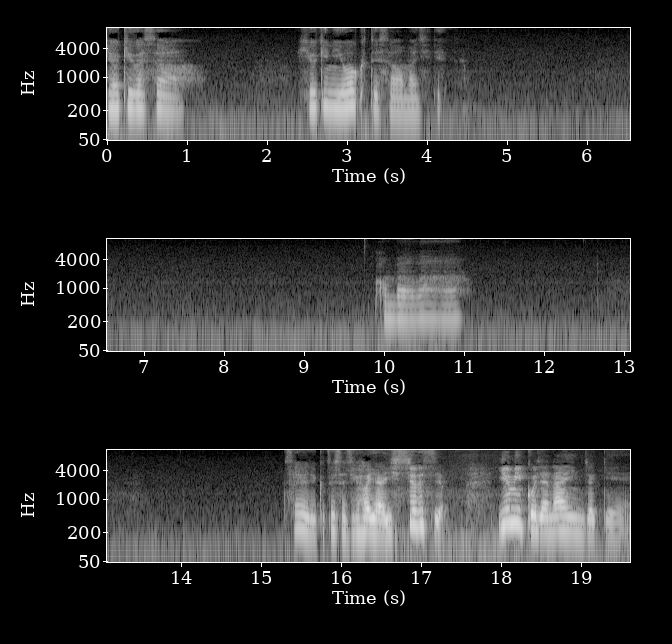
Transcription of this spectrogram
日焼けがさ日焼けに弱くてさマジで。こんばんは。さより靴下違う。いや一緒ですよ。由美子じゃないんじゃけ。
